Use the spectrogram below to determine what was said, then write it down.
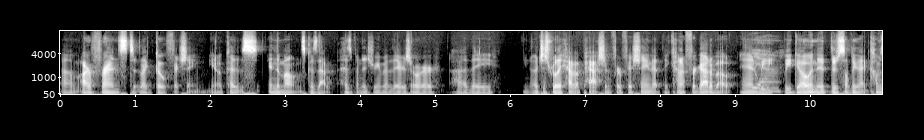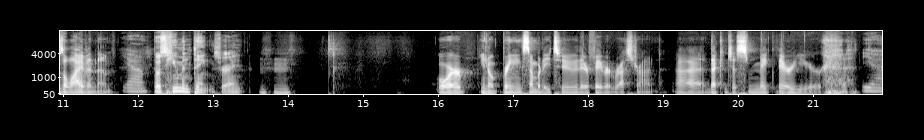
um, our friends to like go fishing, you know, because in the mountains, because that has been a dream of theirs, or uh, they, you know, just really have a passion for fishing that they kind of forgot about, and Yeah. we we go and there's something that comes alive in them, Yeah. Those human things, right? or you know, bringing somebody to their favorite restaurant uh, that can just make their year. Yeah.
